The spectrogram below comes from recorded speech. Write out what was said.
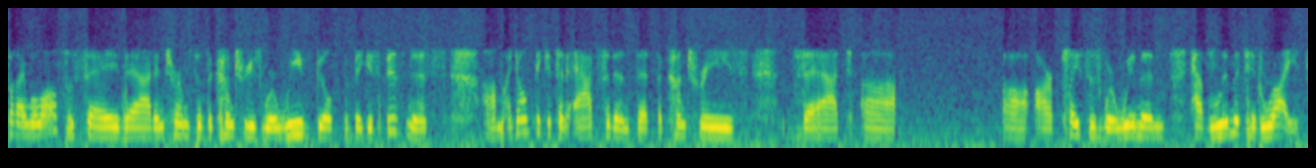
But I will also say that in terms of the countries where we've built the biggest business, um, I don't think it's an accident that the countries that uh, uh, are places where women have limited rights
